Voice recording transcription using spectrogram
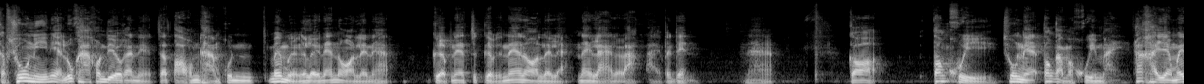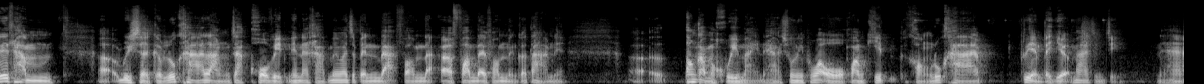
กับช่วงนี้เนี่ยลูกค้าคนเดียวกันเนี่ยจะตอบคำถามคุณไม่เหมือนกันเลยแน่นอนเลยนะฮะเกือบเนี่ยจะเกือบจะแน่นอนเลยแหละในหลายหลากหลายประเด็นนะฮะก็ต้องคุยช่วงนี้ต้องกลับมาคุยใหม่ ถ้าใครยังไม่ได้ทำ research กับลูกค้าหลังจากโควิดเนี่ยนะครับไม่ว่าจะเป็นแบบฟอร์มฟอร์มใดฟอร์มหนึ่งก็ตามเนี่ยต้องกลับมาคุยใหม่นะฮะช่วงนี้เพราะว่าโอ้ความคิดของลูกค้าเปลี่ยนไปเยอะมากจริงๆนะฮะ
